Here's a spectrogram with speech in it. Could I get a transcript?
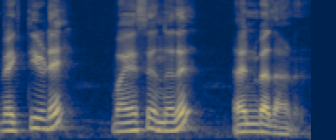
വ്യക്തിയുടെ വയസ്സ് എന്നത് അൻപതാണ്.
